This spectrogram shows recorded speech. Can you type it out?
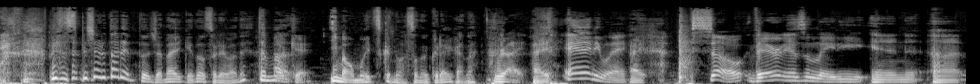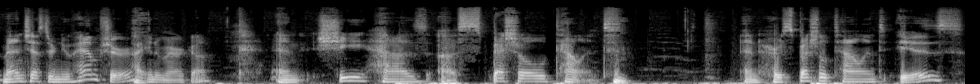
別にスペシャルタレントじゃないけど、それはね。でまあ Okay. 今思いつくのはそのくらいかな。 Right. Hi. Anyway, Hi. so there is a lady in uh, Manchester, New Hampshire, Hi. in America, and she has a special talent. And her special talent is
